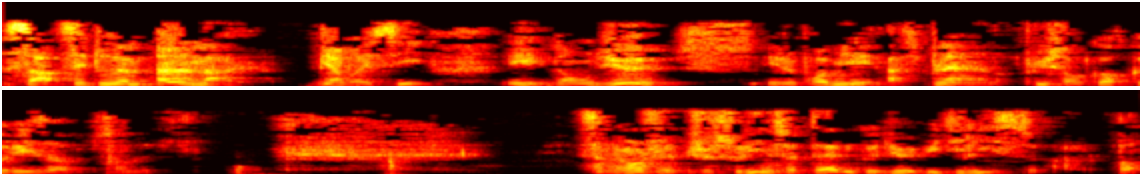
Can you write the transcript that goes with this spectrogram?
ça, c'est tout de même un mal bien précis, et dont Dieu est le premier à se plaindre, plus encore que les hommes, semble-t-il. Simplement, je, souligne ce thème que Dieu utilise ce mal. Bon.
